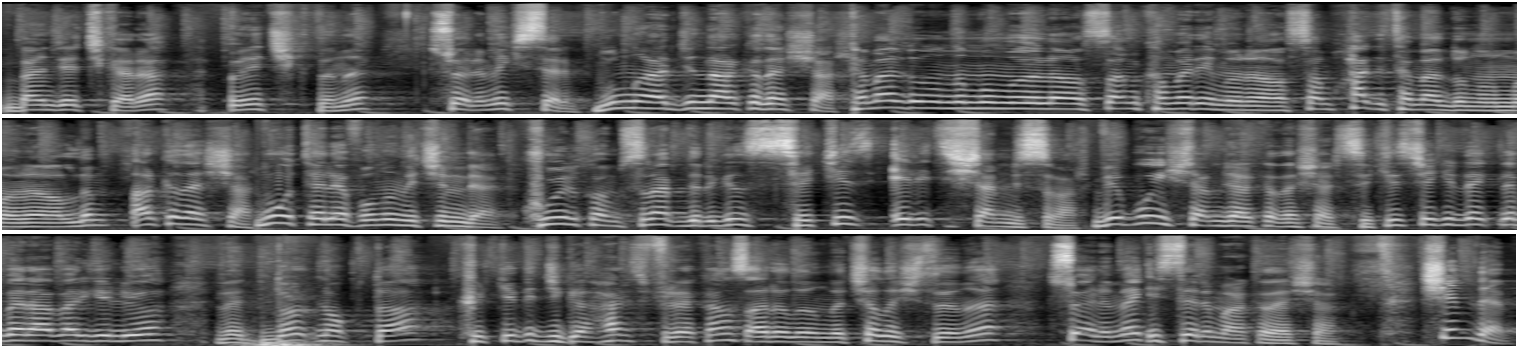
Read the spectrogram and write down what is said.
bence çıkara öne çıktığını söylemek isterim. Bunun haricinde arkadaşlar temel donanımımı öne alsam, kamerayı öne alsam? Hadi temel donanımımı öne aldım. Arkadaşlar bu telefonun içinde Qualcomm Snapdragon 8 Elite işlemcisi var. Ve bu işlemci arkadaşlar 8 çekirdekle beraber geliyor ve 4.47 GHz frekans aralığında çalıştığını söylemek isterim arkadaşlar. Şimdi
